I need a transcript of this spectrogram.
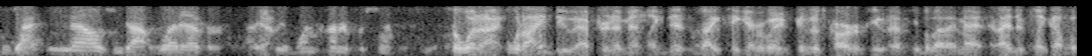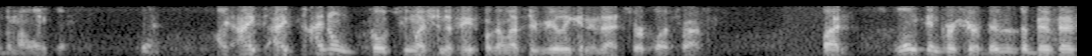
You got emails. You got whatever. I Yeah. agree 100% with you. So what I what I do after an event like this is I take everybody's business card or people, uh, people that I met and I just link up with them on LinkedIn. I I I don't go too much into Facebook unless they really get into that circle of trust. But LinkedIn for sure, business to business,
